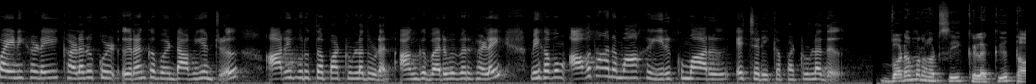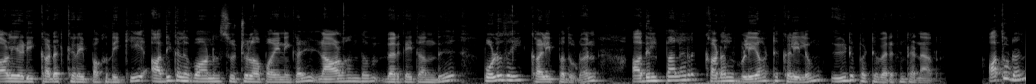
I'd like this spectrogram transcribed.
பயணிகளை கடலுக்குள் இறங்க வேண்டாம் என்று அறிவுறுத்தப்பட்டுள்ளதுடன் அங்கு வருபவர்களை மிகவும் அவதானமாக இருக்குமாறு எச்சரிக்கப்பட்டுள்ளது. வடமராட்சி கிழக்கு தாளியடி கடற்கரை பகுதிக்கு அதிகளவான சுற்றுலா பயணிகள் நாளாந்தம் வருகை தந்து பொழுதை கழிப்பதுடன் அதில் பலர் கடல் விளையாட்டுகளிலும் ஈடுபட்டு வருகின்றனர். அத்துடன்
